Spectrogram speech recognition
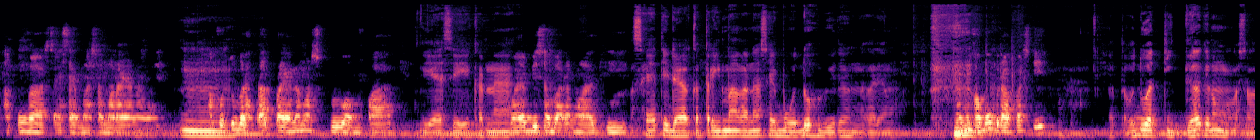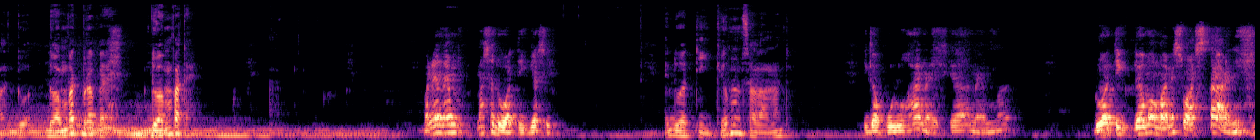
aku nggak SMA sama Rayana. Hmm, aku tuh berharap Rayana masuk 24 iya sih karena supaya bisa bareng lagi. saya tidak keterima karena saya bodoh gitu kadang dan kamu berapa sih? Nggak tahu dua tiga kita nggak salah. Dua dua empat berapa ya? dua empat ya? Mana masa 23 sih? Eh dua tiga pun amat 30-an aja nem mah 23 mah mana swasta nih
